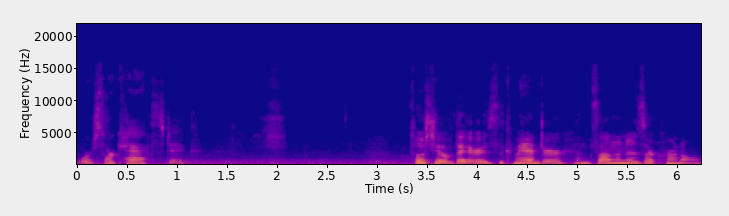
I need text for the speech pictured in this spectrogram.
or sarcastic. Toshio there is the commander, and Sanan is our colonel.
